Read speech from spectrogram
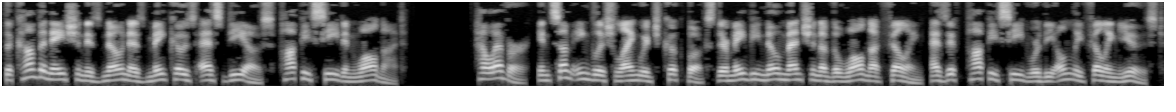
The combination is known as Makos s Dios poppy seed and walnut. However, in some English-language cookbooks there may be no mention of the walnut filling, as if poppy seed were the only filling used.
